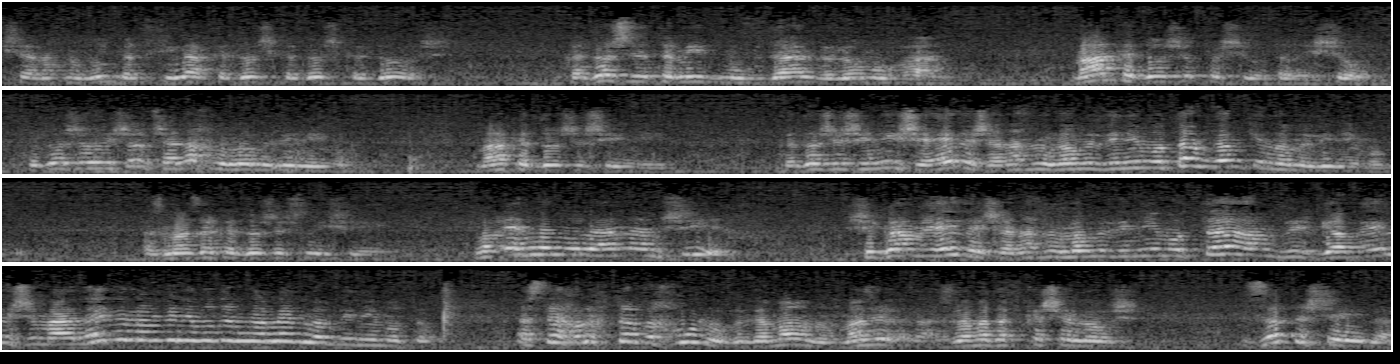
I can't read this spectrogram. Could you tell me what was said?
כשאנחנו אומרים בתפילה קדוש, קדוש, קדוש. קדוש זה תמיד מובדל ולא מובן. מה הקדוש הפשוט הראשון? הקדוש הראשון שאנחנו לא מבינים אותו. מה הקדוש השני? הקדוש השני שאלה שאנחנו לא מבינים אותם גם כן לא מבינים אותו. אז מה זה הקדוש השלישי? כבר אין לנו לאן להמשיך. שגם אלה שאנחנו לא מבינים אותם, וגם אלה שמעלינו לא מבינים אותם, גם הם לא מבינים אותו. אז אתה יכול לכתוב וכולו, וגמרנו. מה זה, אז למה דווקא שלוש? זאת השאלה.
